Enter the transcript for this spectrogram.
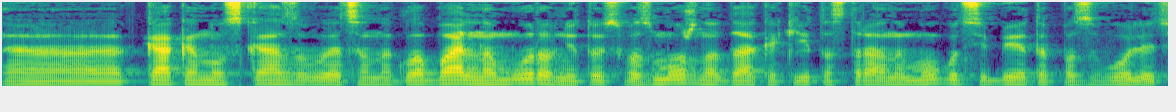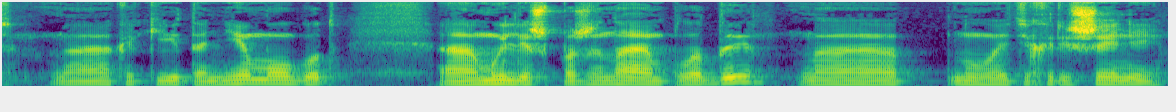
Э, как оно сказывается на глобальном уровне, то есть, возможно, да, какие-то страны могут себе это позволить, какие-то не могут. Э, мы лишь пожинаем плоды ну, этих решений.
